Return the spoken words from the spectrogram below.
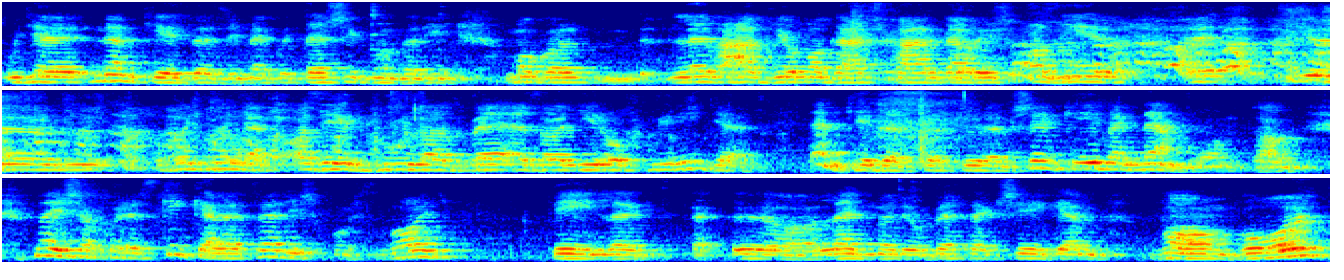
ugye nem kérdezi meg, hogy tessék mondani, maga levágja magát spárgába, és azért, ö, hogy mondják, azért gyullad be ez a nyirokmirigyet? Nem kérdezte tőlem senki, én meg nem mondtam. Na és akkor ezt ki kellett venni, és most vagy tényleg ö, a legnagyobb betegségem van, volt,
